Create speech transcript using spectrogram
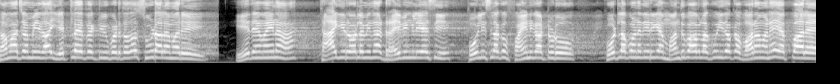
సమాజం మీద ఎట్లా ఎఫెక్ట్ చూపెడుతుందో చూడాలి మరి. ఏదేమైనా తాగి రోడ్ల మీద డ్రైవింగ్లు చేసి పోలీసులకు ఫైన్ కట్టుడు. కోట్ల పొన తిరిగే మందుబాబులకు ఇది ఒక వరం అనే చెప్పాలి.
